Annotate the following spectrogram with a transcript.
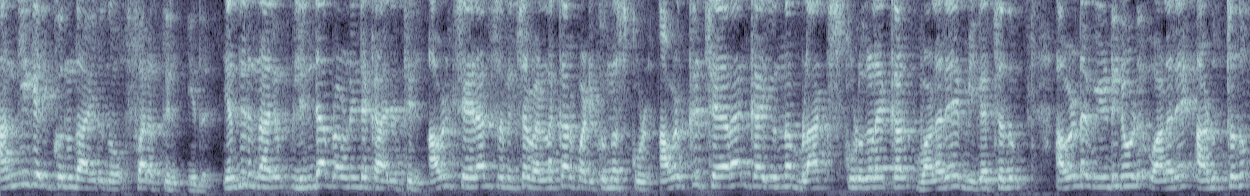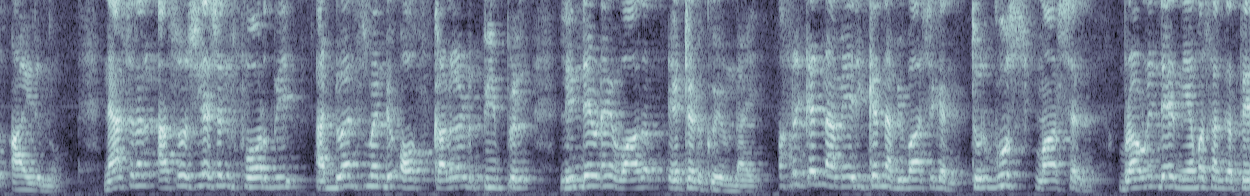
അംഗീകരിക്കുന്നതായിരുന്നു ഫലത്തിൽ ഇത്. എന്നിരുന്നാലും ലിൻഡ ബ്രൗണിന്റെ കാര്യത്തിൽ അവൾ ചേരാൻ ശ്രമിച്ച വെള്ളക്കാർ പഠിക്കുന്ന സ്കൂൾ അവൾക്ക് ചേരാൻ കഴിയുന്ന ബ്ലാക്ക് സ്കൂളുകളെക്കാൾ വളരെ മികച്ചതും അവളുടെ വീടിനോട് വളരെ അടുത്തതും ആയിരുന്നു. National Association for the Advancement of Coloured People ലിൻഡയുടെ വാദം ഏറ്റെടുക്കുകയുണ്ടായി. ആഫ്രിക്കൻ അമേരിക്കൻ അഭിഭാഷകൻ തുർഗൂസ് മാർഷൽ ബ്രൗണിന്റെ നിയമസംഘത്തെ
